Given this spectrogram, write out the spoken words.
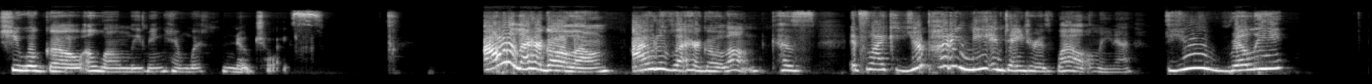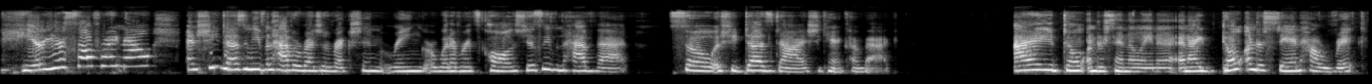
she will go alone, leaving him with no choice. I would have let her go alone. I would have let her go alone because it's like you're putting me in danger as well, Elena. Do you really hear yourself right now? And she doesn't even have a resurrection ring or whatever it's called. She doesn't even have that. So if she does die, she can't come back. I don't understand Elena, and I don't understand how Rick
